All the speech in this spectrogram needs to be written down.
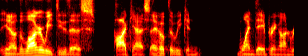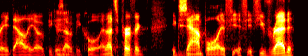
you know the longer we do this podcast i hope that we can one day bring on Ray Dalio because mm. that would be cool. And that's a perfect example. If, if, if you've read,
